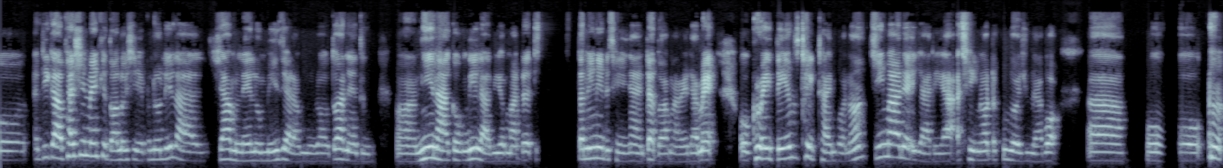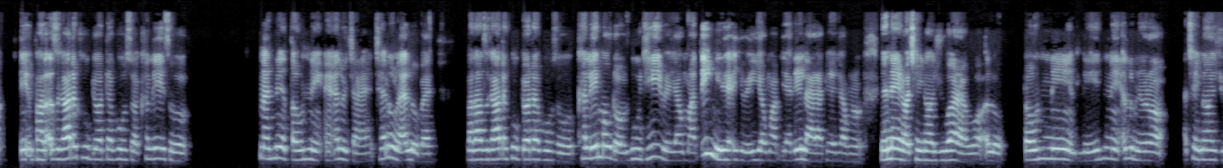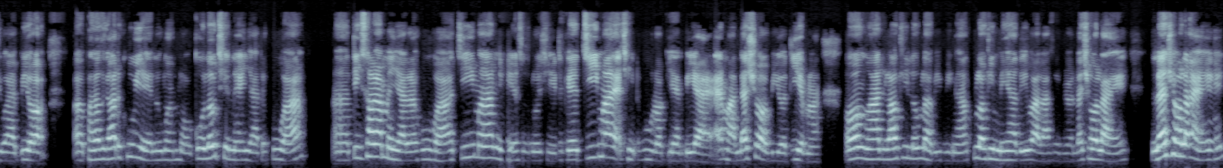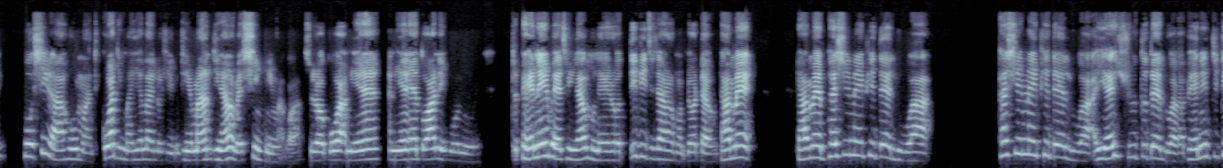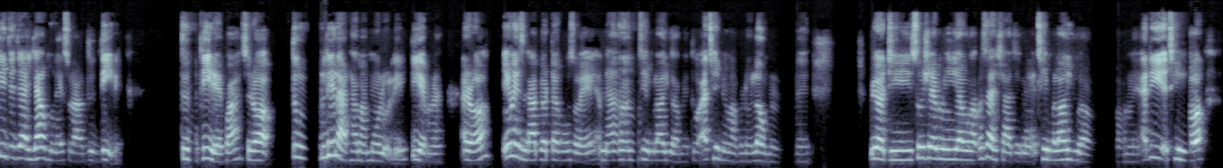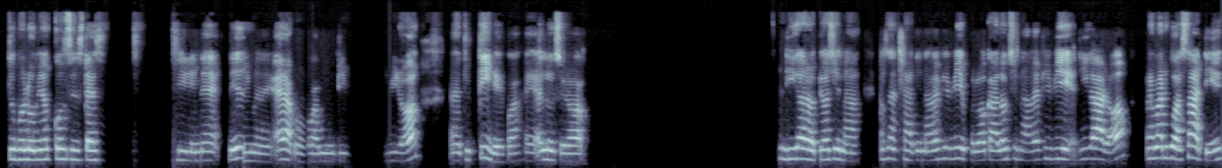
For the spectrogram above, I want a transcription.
အဓိက passionate ဖြစ်သွားလို့ရှိရင်ဘယ်လိုလေ့လာရမလဲလို့မေးကြတာမျိုးတော့သူကလည်းသူမြင်လာအကုန်လေ့လာပြီးတော့မှတနည်းနည်းတစ်ချိန်ရရင်တက်သွားမှာပဲဒါပေမဲ့ဟို great things take time ပေါ့နော်ကြီးမားတဲ့အရာတွေကအချိန်တော့တစ်ခုတော့ယူတာပေါ့အာဟိုဟိုဘာလဲစကားတစ်ခုပြောတတ်ဖို့ဆိုတော့ခလေးဆိုနှစ်နှစ်သုံးနှစ်အဲအဲ့လိုကြာရင် channel လည်းအဲ့လိုပဲ ဘာသာစကားတစ်ခုပြောတတ်ဖို့ဆိုခလေးမဟုတ်တော့လူကြီးအရွယ်ရောက်မှတိနေတဲ့အရွယ်ကြီးရောက်မှပြန်လေးလာတာဖြစ်ကြအောင်လို့နည်းနည်းတော့ချိန်တော့ယူရတာပေါ့အဲ့လို3နှစ်4နှစ်အဲ့လိုမျိုးတော့အချိန်တော့ယူရပြီးတော့ဘာသာစကားတစ်ခုရဲ့လုံးဝမဟုတ်ကိုလှုပ်ချင်တဲ့အရာတစ်ခုကအဲတိဆောက်ရမယ့်ຢာတစ်ခုကကြီးမားနေရဆိုလို့ရှိရင်တကယ်ကြီးမားတဲ့အချိန်တစ်ခုတော့ပြန်ပေးရတယ်အဲ့မှာလက်လျှော့ပြီးတော့တည်ရမလားဩငါဒီလောက်ထိလှုပ်လာပြီးပြီငါခုလောက်ထိမရသေးပါလားဆိုပြီးတော့လက်လျှော့လိုက်ရင်လက်လျှော့လိုက်ရင် ဟိုရှိတာဟိုမှာကိုကဒီမှာရက်လိုက်လို့ရှိရင်ဒီမှာဒီနားမှာပဲရှိနေမှာကွာဆိုတော့ကိုကအမြဲအမြဲသွားနေဖို့လို့ဘယ်နေ့ပဲချိန်ရောက်မလဲတော့တိတိကျကျတော့မပြောတတ်ဘူးဒါမဲ့ဒါမဲ့ passionate ဖြစ်တဲ့လူက passionate ဖြစ်တဲ့လူကအရင်ရှူသွတ်တဲ့လူကဘယ်နေ့တိတိကျကျရောက်မလဲဆိုတာသူသိတယ်သူသိတယ်ကွာဆိုတော့သူလေ့လာထားမှာမဟုတ်လို့လေသိရမလားအဲ့တော့အင်္ဂလိပ်စကားပြောတတ်ဖို့ဆိုရင်အများဆုံးအချိန်ဘယ်လောက်ယူရမလဲသူအချိန်တွေမှာဘယ်လိုလုပ်မလဲပြီးတော့ဒီ social media မှာပတ်သက်ရှာခြင်းနဲ့အချိန်ဘယ်လောက်ယူရ မလဲအဲ့ဒီအချိန်တော့သူဘယ်လိုမျိုး consistency တွေနဲ့နေမလဲအဲ့ဒါပေါ်မှာမျိုးတည်ပြီးတော့အဲသူသိတယ်ကွာအဲအဲ့လိုဆိုတော့အဓိကတော့ပြောချင်တာပတ်သက်ရှာခြင်းတာပဲဖြစ်ဖြစ် blogger လုပ်ချင်တာပဲဖြစ်ဖြစ်အဓိကတော့ပထမတစ်ခုကစတင်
